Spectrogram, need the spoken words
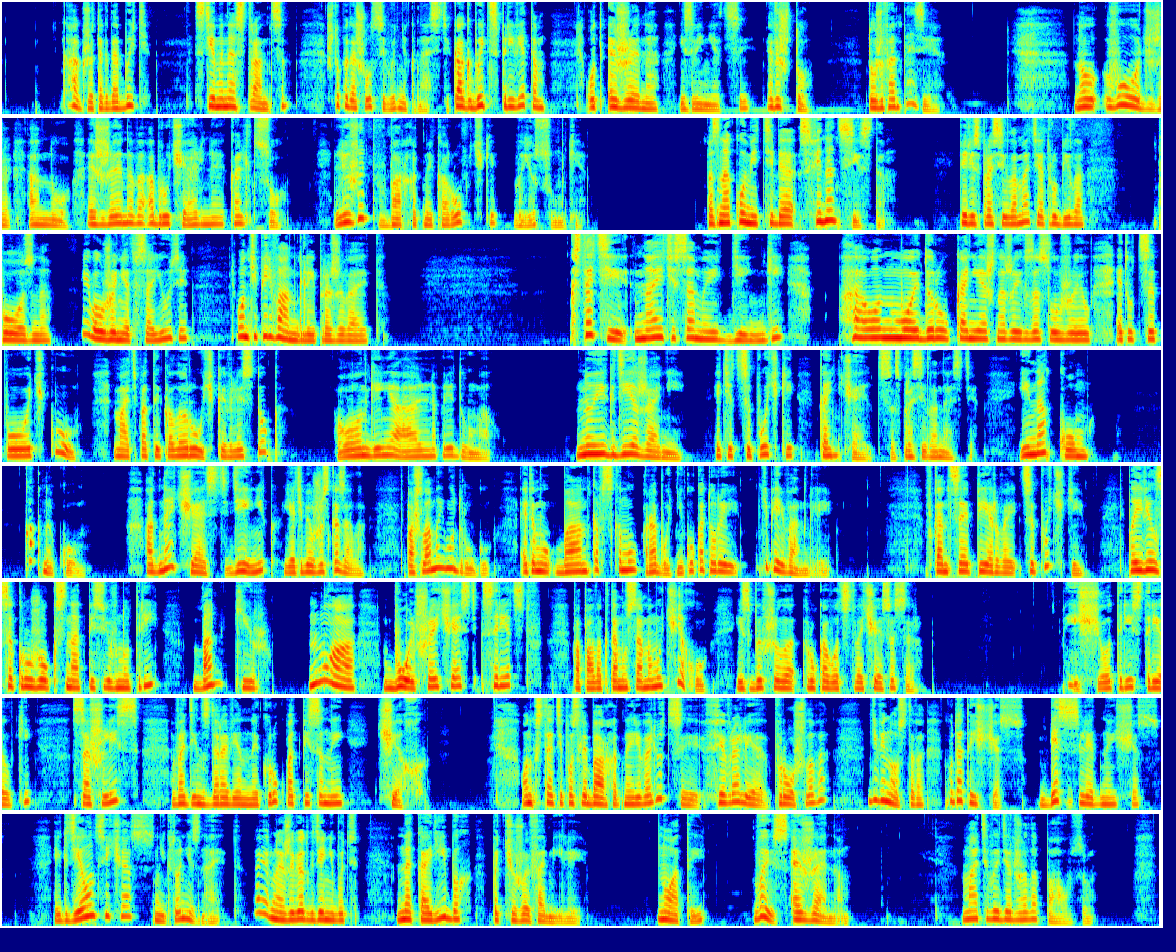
как же тогда быть с тем иностранцем, что подошел сегодня к Насте? Как быть с приветом от Эжена из Венеции? Это что, тоже фантазия? Но вот же оно, Эженово обручальное кольцо, лежит в бархатной коробочке в ее сумке. «Познакомить тебя с финансистом?» — переспросила мать и отрубила. «Поздно. Его уже нет в Союзе. Он теперь в Англии проживает». Кстати, на эти самые деньги а он, мой друг, конечно же, их заслужил. Эту цепочку мать потыкала ручкой в листок. Он гениально придумал. Ну и где же они, эти цепочки, кончаются? — спросила Настя. И на ком? Как на ком? Одна часть денег, я тебе уже сказала, пошла моему другу, этому банковскому работнику, который теперь в Англии. В конце первой цепочки появился кружок с надписью внутри «Банкир». Ну, а большая часть средств попала к тому самому чеху из бывшего руководства ЧССР. Еще три стрелки сошлись в один здоровенный круг, подписанный «Чех». Он, кстати, после бархатной революции в феврале прошлого девяностого куда-то исчез, бесследно исчез. И где он сейчас, никто не знает. Наверное, живет где-нибудь на Карибах под чужой фамилией. Ну, а ты? Вы с Эженом. Мать выдержала паузу.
